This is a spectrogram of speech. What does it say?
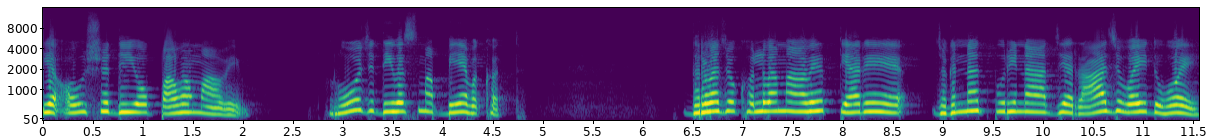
એ ઔષધિઓ પાવામાં આવે. રોજ દિવસમાં બે વખત. દરવાજો ખોલવામાં આવે ત્યારે જગન્નાથપુરીના જે રાજવૈદ હોય,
